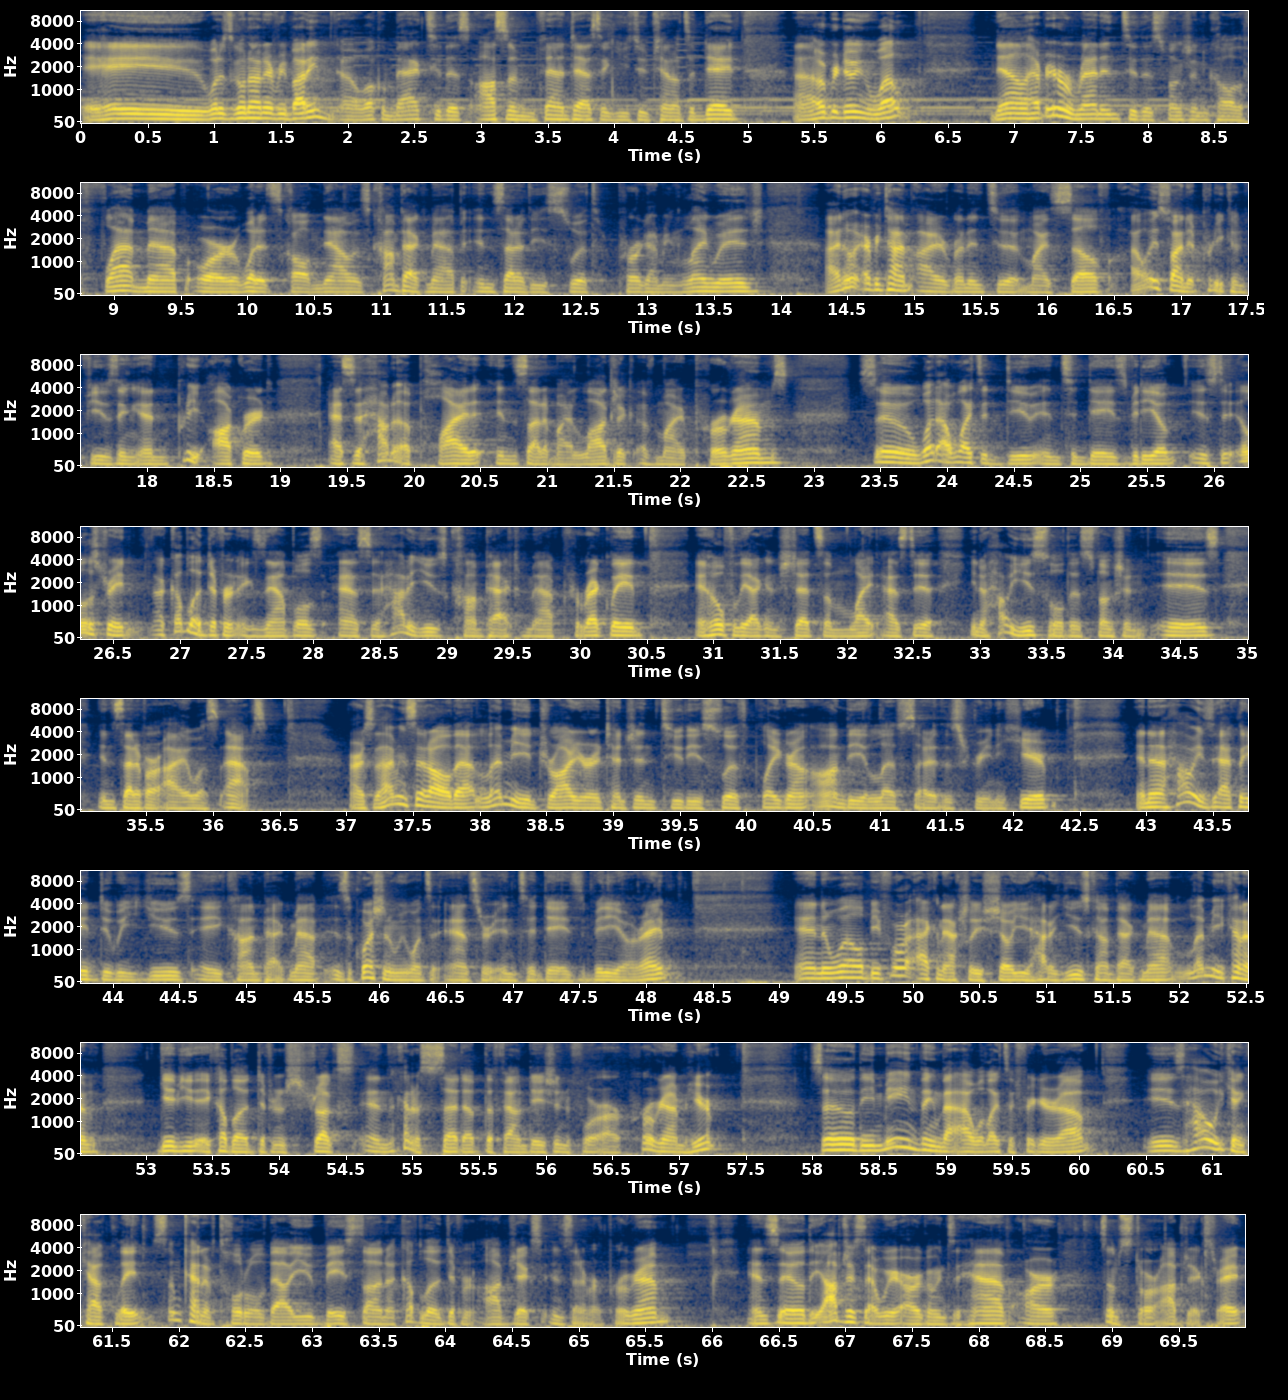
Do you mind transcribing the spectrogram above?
Hey, what is going on, everybody? Uh, welcome back to this awesome, fantastic YouTube channel today. I uh, hope you're doing well. Now, have you ever ran into this function called flat map, or what it's called now is compact map inside of the Swift programming language? I know every time I run into it myself, I always find it pretty confusing and pretty awkward as to how to apply it inside of my logic of my programs. So what I would like to do in today's video is to illustrate a couple of different examples as to how to use compact map correctly and hopefully I can shed some light as to you know how useful this function is inside of our iOS apps. Alright, so having said all that, let me draw your attention to the Swift Playground on the left side of the screen here. And uh, how exactly do we use a compact map is a question we want to answer in today's video, right? And well, before I can actually show you how to use compact map, let me kind of give you a couple of different structs and kind of set up the foundation for our program here. So the main thing that I would like to figure out is how we can calculate some kind of total value based on a couple of different objects inside of our program. And so the objects that we are going to have are some store objects, right?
